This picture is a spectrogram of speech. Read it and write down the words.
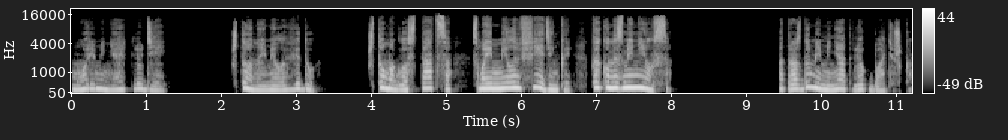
«Море меняет людей». Что она имела в виду? Что могло статься с моим милым Феденькой? Как он изменился? От раздумий меня отвлек батюшка.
